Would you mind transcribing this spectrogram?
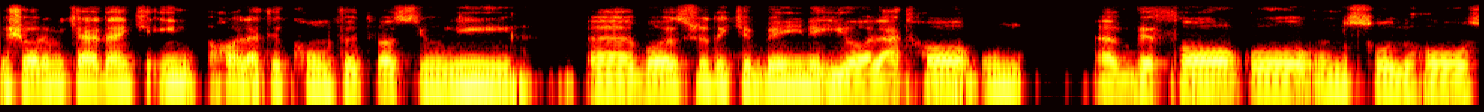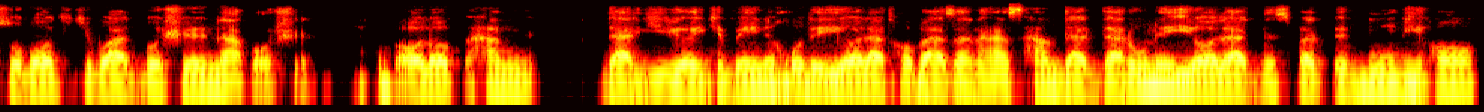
اشاره می‌کردن که این حالت کنفدراسیونی باعث شده که بین ایالت ها اون وفاق و اون صلح و ثباتی که باید باشه نباشه. و حالا هم درگیری هایی که بین خود ایالت ها بعضا هست هم در درون ایالت نسبت به بومی ها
